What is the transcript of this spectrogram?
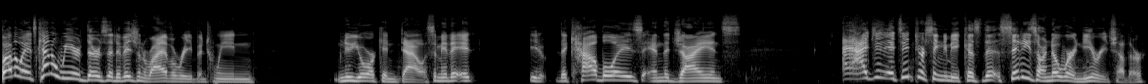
By the way, it's kind of weird there's a division rivalry between New York and Dallas. I mean, it, you know, the Cowboys and the Giants. I just, it's interesting to me because the cities are nowhere near each other.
